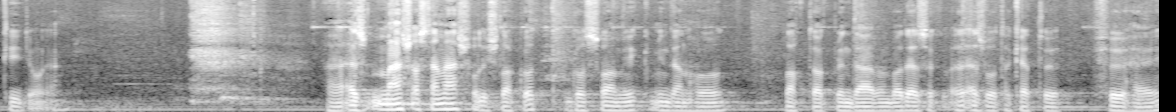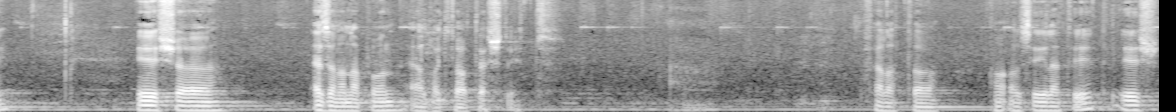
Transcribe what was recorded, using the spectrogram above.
kígyóján. Ez más, aztán máshol is lakott, Goszvalmik mindenhol laktak Brindávonban, de ez, ez volt a kettő főhely. És uh, ezen a napon elhagyta a testét. Feladta az életét, és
